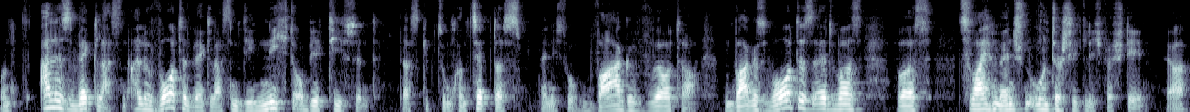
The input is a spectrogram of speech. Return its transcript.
Und alles weglassen, alle Worte weglassen, die nicht objektiv sind. Das gibt so ein Konzept, das nenne ich so vage Wörter. Ein vages Wort ist etwas, was zwei Menschen unterschiedlich verstehen. Ja?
